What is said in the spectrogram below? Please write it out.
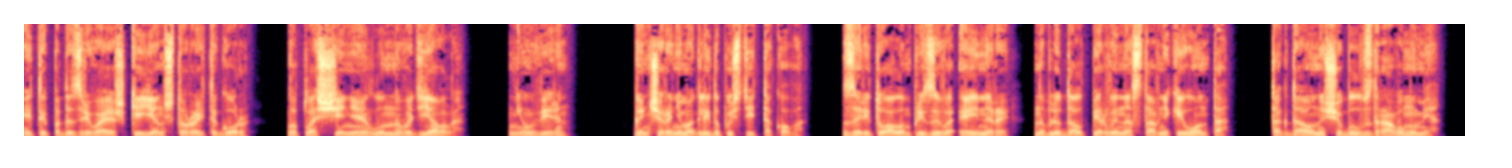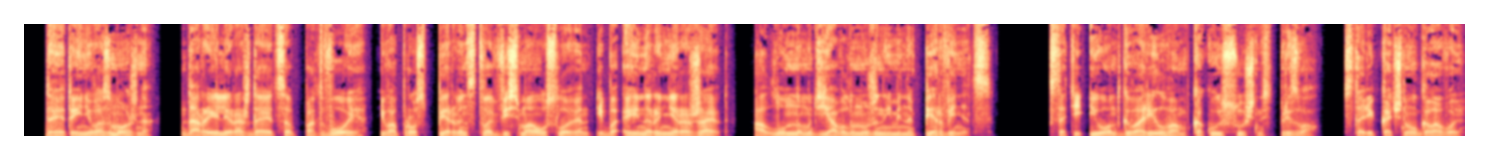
И ты подозреваешь, Киен, что Рейтегор — воплощение лунного дьявола? Не уверен. Гончары не могли допустить такого. За ритуалом призыва Эйнеры наблюдал первый наставник Ионта. Тогда он еще был в здравом уме. Да это и невозможно. Дарейли рождается по двое, и вопрос первенства весьма условен, ибо Эйнеры не рожают, а лунному дьяволу нужен именно первенец. Кстати, Ионт говорил вам, какую сущность призвал? Старик качнул головой.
